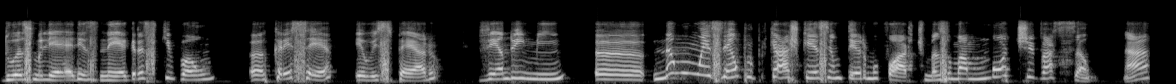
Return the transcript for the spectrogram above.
duas mulheres negras que vão uh, crescer, eu espero, vendo em mim uh, não um exemplo, porque acho que esse é um termo forte, mas uma motivação, né?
